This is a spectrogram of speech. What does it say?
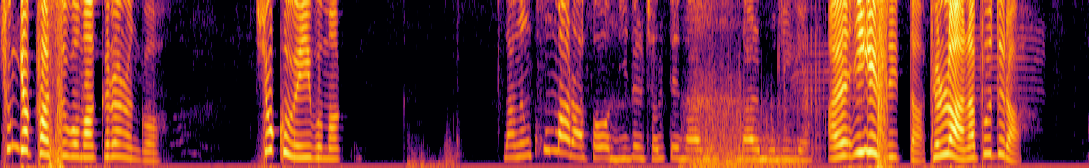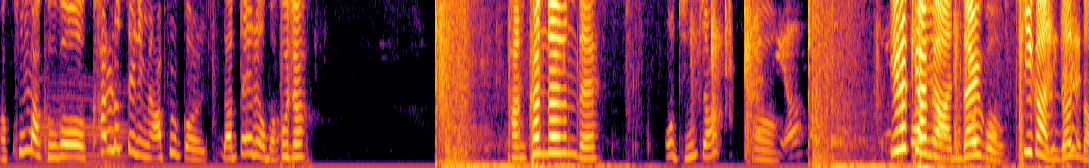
충격파 쓰고 막 그러는 거. 쇼크 웨이브 막, 나는 쿠마라서 니들 절대 날 못 이겨. 아, 이길 수 있다. 별로 안 아프더라. 아 쿠마 그거 칼로 때리면 아플 걸. 나 때려봐. 보자. 반칸다는데. 어 진짜? 어. 이렇게 어, 하면 야, 안 달고, 피가 안 단다.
